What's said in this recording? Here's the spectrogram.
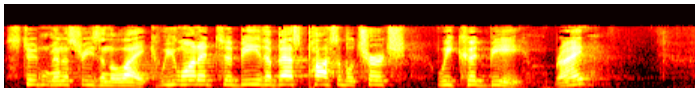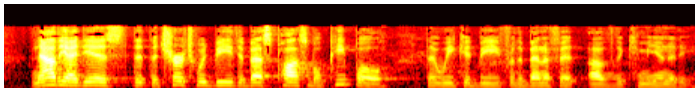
student ministries, and the like. We wanted to be the best possible church we could be, right? Now the idea is that the church would be the best possible people that we could be for the benefit of the community.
